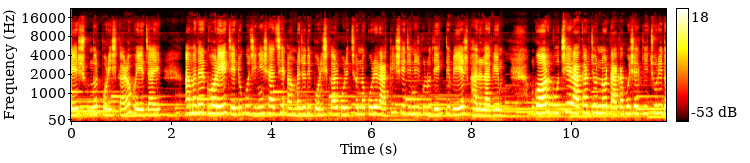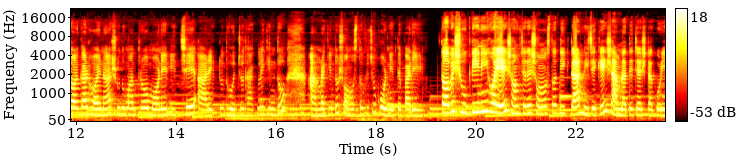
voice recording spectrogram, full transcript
বেশ সুন্দর পরিষ্কারও হয়ে যায়। আমাদের ঘরে যেটুকু জিনিস আছে আমরা যদি পরিষ্কার পরিচ্ছন্ন করে রাখি সেই জিনিসগুলো দেখতে বেশ ভালো লাগে। গড় গুছিয়ে রাখার জন্য টাকা পয়সার কিছুরই দরকার হয় না, শুধুমাত্র মনের ইচ্ছে আর একটু ধৈর্য থাকলে কিন্তু আমরা কিন্তু সমস্ত কিছু করে নিতে পারি। তবে সুখদিনই হয়ে সংসারের সমস্ত দিকটা নিজেকেই সামলাতে চেষ্টা করি।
